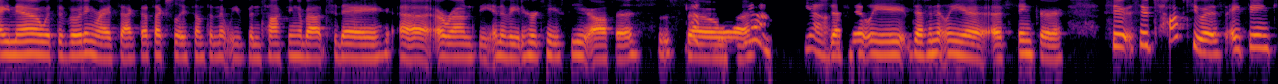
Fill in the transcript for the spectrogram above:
I know with the Voting Rights Act, that's actually something that we've been talking about today uh, around the Innovate Her KC office. So yeah, uh, yeah, definitely, definitely a, a, thinker. So, so talk to us. I think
